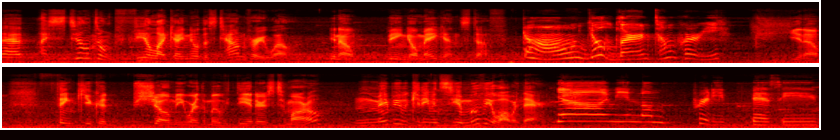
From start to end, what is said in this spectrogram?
that I still don't feel like I know this town very well. You know, being Omega and stuff. Oh, you'll learn. Don't worry. You know, think you could show me where the movie theater is tomorrow? Maybe we could even see a movie while we're there. Yeah, I mean, I'm pretty busy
